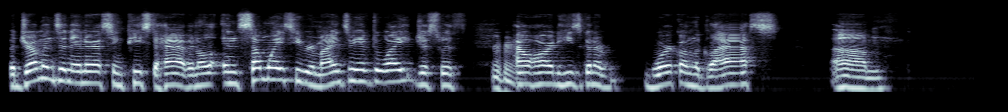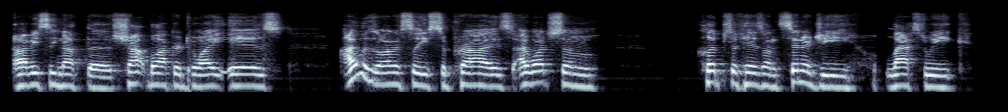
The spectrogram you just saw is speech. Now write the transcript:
But Drummond's an interesting piece to have. And in some ways, he reminds me of Dwight just with mm-hmm. how hard he's going to work on the glass. Um, obviously, not the shot blocker Dwight is. I was honestly surprised. I watched some clips of his on Synergy last week.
